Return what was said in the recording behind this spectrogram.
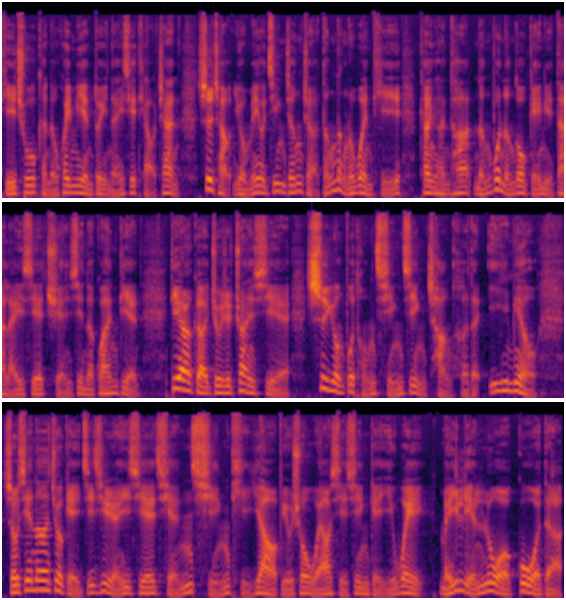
提出可能会面对哪些挑战，市场有没有竞争者等等的问题，看看它能不能够。给你带来一些全新的观点。第二个就是撰写适用不同情境场合的 email。首先呢，就给机器人一些前情提要，比如说我要写信给一位没联络过的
